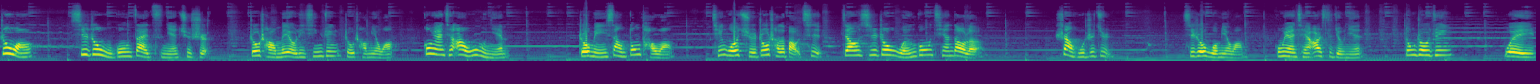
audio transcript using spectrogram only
周王西周武公在此年去世，周朝没有立新君，周朝灭亡。公元前二五五年，周明向东逃亡，秦国取周朝的宝器。将西周文公迁到了单湖之距，西周国灭亡。公元前二四九年，东周军为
